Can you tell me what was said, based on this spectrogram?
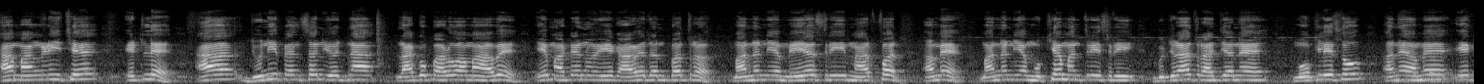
આ માંગણી છે. એટલે આ જૂની પેન્શન યોજના લાગુ પાડવામાં આવે એ માટેનું એક આવેદનપત્ર માનનીય મેયરશ્રી મારફત અમે માનનીય મુખ્યમંત્રી શ્રી ગુજરાત રાજ્યને મોકલીશું અને અમે એક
